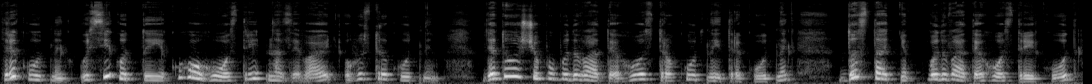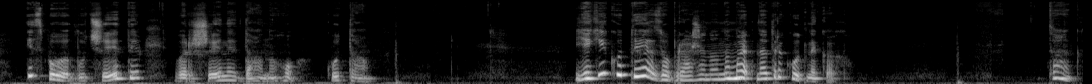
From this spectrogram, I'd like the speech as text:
Трикутник, усі кути якого гострі називають гострокутним. Для того, щоб побудувати гострокутний трикутник, достатньо побудувати гострий кут і сполучити вершини даного кута. Які кути зображено на трикутниках? Так,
